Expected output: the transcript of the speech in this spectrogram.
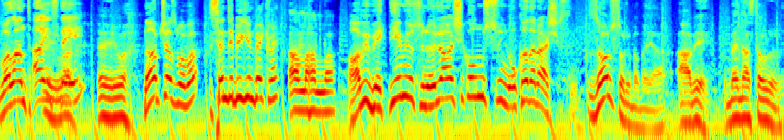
Valentine's Day. Eyvah. Eyvah. Ne yapacağız baba? Sen de bir gün bekle. Allah Allah. Abi bekleyemiyorsun öyle aşık olmuşsun o kadar aşıksın. Zor soru baba ya. Abi ben hasta olurum.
